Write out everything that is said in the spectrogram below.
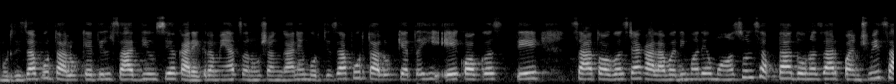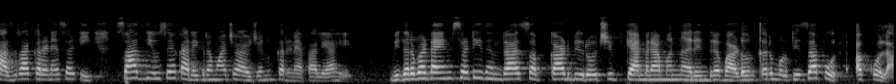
मूर्तिजापूर तालुक्यातील सात दिवसीय कार्यक्रम याच अनुषंगाने मूर्तिजापूर तालुक्यातही एक ऑगस्ट ते सात ऑगस्ट या कालावधीमध्ये महसूल सप्ताह दोन हजार पंचवीस साजरा करण्यासाठी सात दिवसीय कार्यक्रमाचे आयोजन करण्यात आले आहे. विदर्भ टाइम्ससाठी Dhanraj Sapkad bureau chief cameraman Narendra Wadonkar Murtizapur Akola.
